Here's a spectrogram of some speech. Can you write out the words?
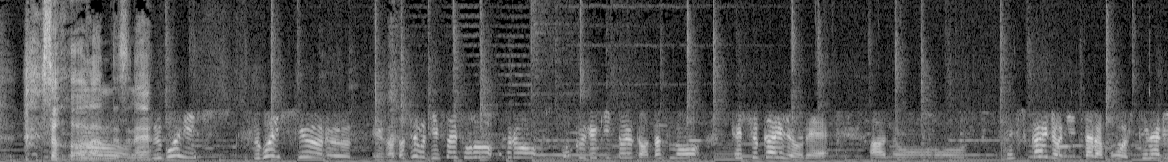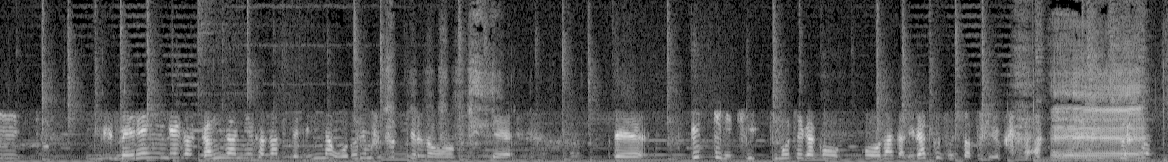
そうなんですね。すごいすごいシュールっていうか私も実際そのそれを目撃というか私も接種会場で、あのー、接種会場に行ったらもういきなりメレンゲがガンガンにかかってみんな踊りまくってるのをでで一気に気持ちがこうこうなんかリラックスしたというか、えー。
